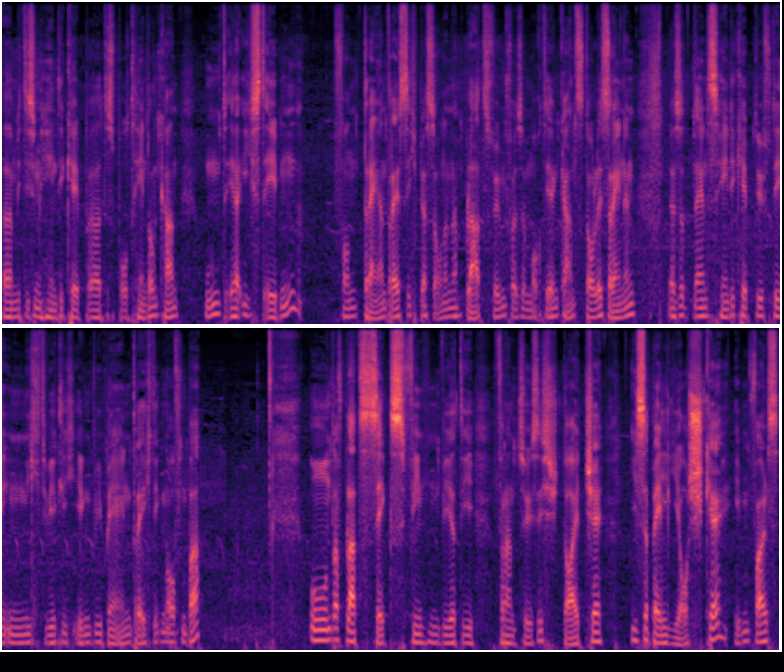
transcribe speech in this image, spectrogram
äh, mit diesem Handicap äh, das Boot handeln kann. Und er ist eben von 33 Personen am Platz 5, also macht er ein ganz tolles Rennen. Also das Handicap dürfte ihn nicht wirklich irgendwie beeinträchtigen, offenbar. Und auf Platz 6 finden wir die französisch-deutsche Isabel Joschke, ebenfalls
